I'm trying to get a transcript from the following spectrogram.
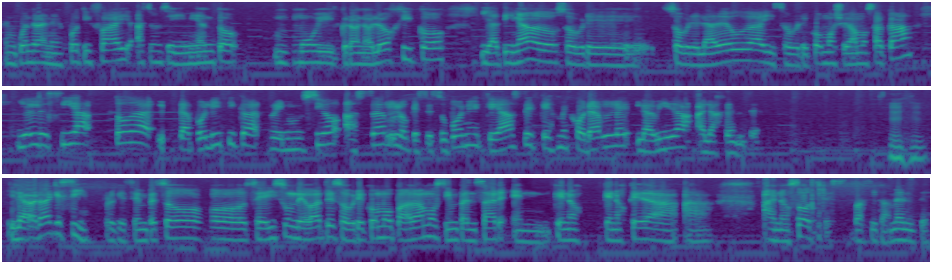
se encuentran en Spotify, hace un seguimiento muy cronológico y atinado sobre, sobre la deuda y sobre cómo llegamos acá. Y él decía, toda la política renunció a hacer lo que se supone que hace, que es mejorarle la vida a la gente. Y la verdad que sí, porque se empezó, se hizo un debate sobre cómo pagamos sin pensar en qué nos, qué nos queda a, nosotros, básicamente.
